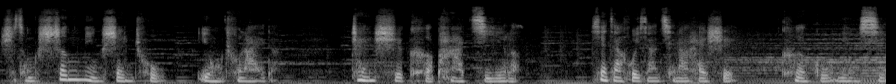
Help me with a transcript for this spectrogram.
是从生命深处涌出来的，真是可怕极了。现在回想起来，还是刻骨铭心。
